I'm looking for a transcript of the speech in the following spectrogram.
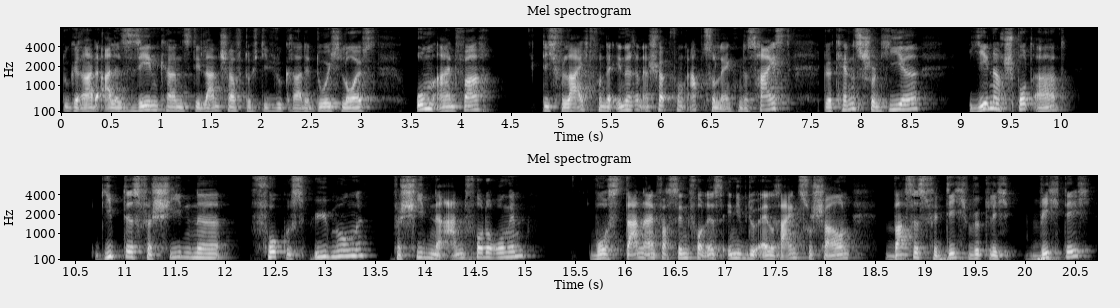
du gerade alles sehen kannst, die Landschaft, durch die du gerade durchläufst, um einfach dich vielleicht von der inneren Erschöpfung abzulenken. Das heißt, du erkennst schon hier, je nach Sportart, gibt es verschiedene Fokusübungen, verschiedene Anforderungen, wo es dann einfach sinnvoll ist, individuell reinzuschauen, was ist für dich wirklich wichtig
